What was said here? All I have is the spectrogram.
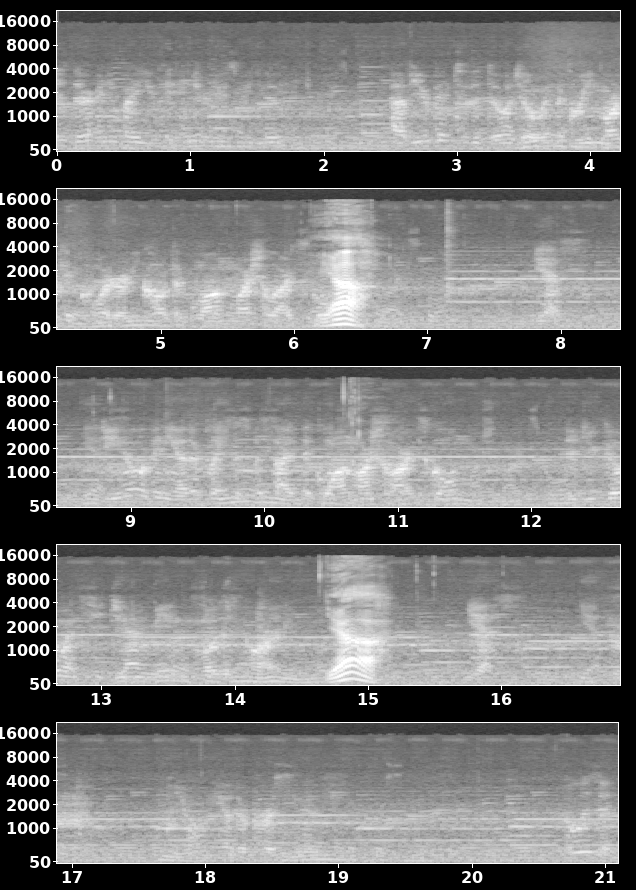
Is there anybody you introduce me to? Have you been to the dojo in the Green Market Quarter called the Guang Martial Arts? Yeah. Yeah. Yes. The only other person is. Who is it?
